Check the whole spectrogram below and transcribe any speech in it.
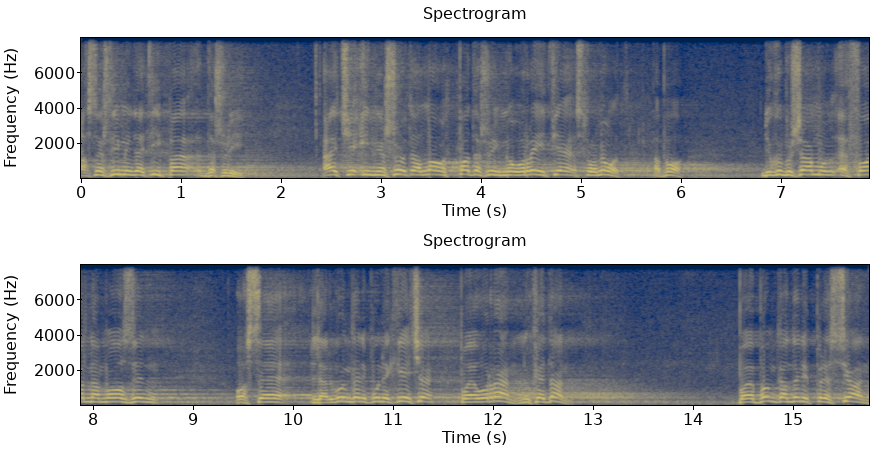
As nënshtrimi ndaj tij pa dashuri. Ai që i nënshtrohet Allahut pa dashuri me urrejtje, s'pranohet. Apo, dikush për shambull e fal namazin, ose largohet nga një punë e keqe, po e urren, nuk e don. Po e bën nga ndonjë presion,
